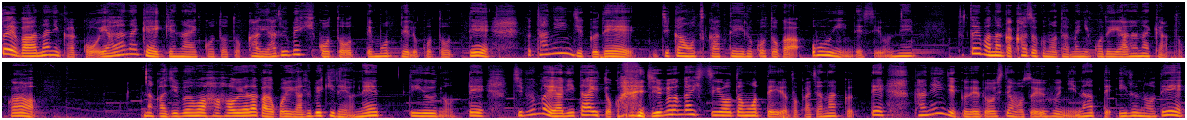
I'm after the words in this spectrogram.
例えば何かこうやらなきゃいけないこととかやるべきことって持ってることって他人軸で時間を使っていることが多いんですよね。例えばなんか家族のためにこれやらなきゃとかなんか自分は母親だからこれやるべきだよねっていうのって自分がやりたいとかね 自分が必要と思っているとかじゃなくって他人軸でどうしてもそういう風になっているので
